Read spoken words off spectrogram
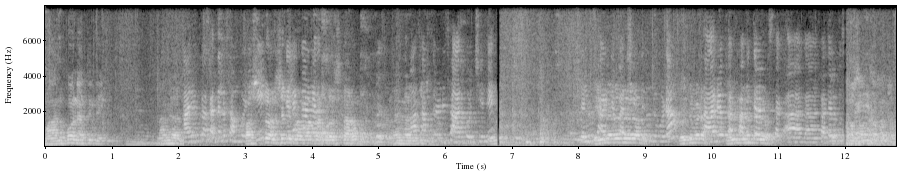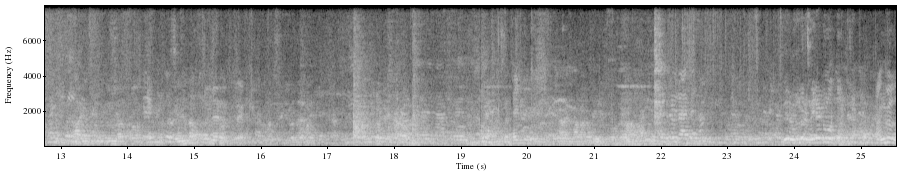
మా అనుకోని అతిథి. ఫస్ట్ అలశెట్టి ప్రభాకర్ పురస్కారం. మా uncle.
